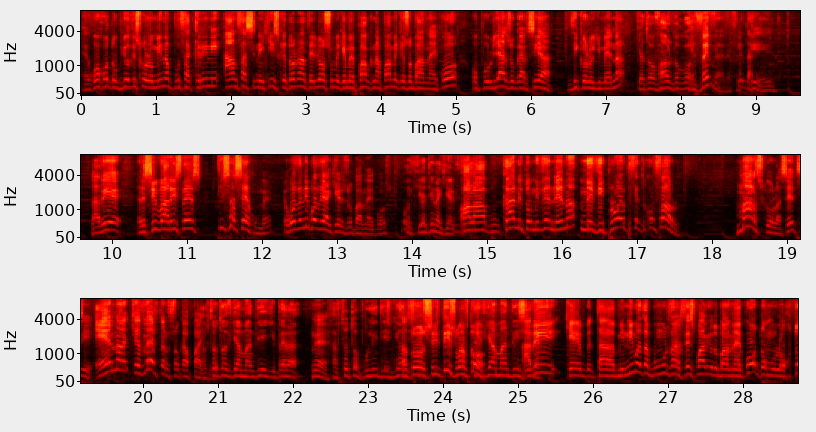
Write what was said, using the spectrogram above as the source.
Εγώ έχω το πιο δύσκολο μήνα που θα κρίνει αν θα συνεχίσει και τώρα να τελειώσουμε και με Πάουκ να πάμε και στον Παναναϊκό. Ο Πουρλιάζο Γκαρσία δικαιολογημένα. Για το φάουλ τον Ε, γκολ. βέβαια, ρε φίλε. Τι- Δηλαδή, ε, ρε εσύ βαρίστες, τι σας έχουμε; Εγώ δεν είπα δεν ακέρδιζε ο Παναναϊκός. Όχι, γιατί να κέρδισε. Αλλά που κάνει το 0-1 με διπλό επιθετικό φάουλ. Μάρς κιόλας, έτσι. Ένα και δεύτερο στο καπάκι. Αυτό το διαμαντί εκεί πέρα. Ναι. Αυτό το πουλί της Θα νιώθει. το συζητήσουμε αυτό. Τι διαμαντής είναι. Δηλαδή και τα μηνύματα που μου ήρθαν χθες πάλι για τον Παναγιακό, το μουλοχτό,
